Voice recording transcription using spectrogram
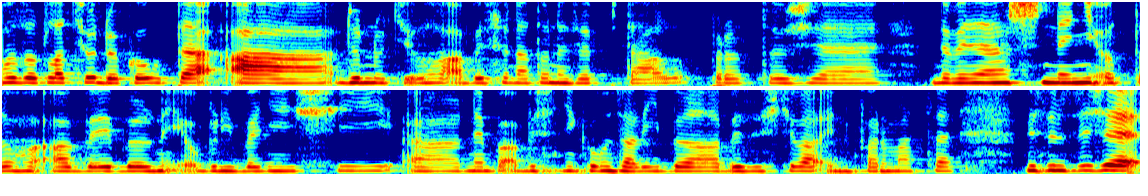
ho zatlačil do kouta a donutil ho, aby se na to nezeptal, protože novinář není od toho, aby byl nejoblíbenější nebo aby se někomu zalíbil, aby zjišťoval informace. Myslím si, že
